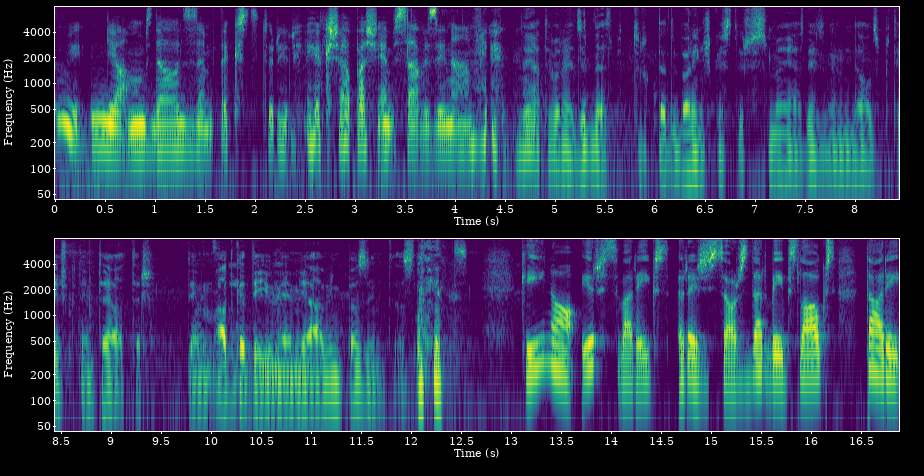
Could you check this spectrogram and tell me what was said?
Um, jā, mums daudz zemtekstu tur ir iekšā pašiem savi zināmie. Nu jā, te varēja dzirdēt, bet tur tāds bariņš, kas tur smējās diezgan daudz tieši par tiem teātriem atgadījumiem. Jā, viņi pazina tās lietas. Kino ir svarīgs režisors darbības lauks, tā arī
